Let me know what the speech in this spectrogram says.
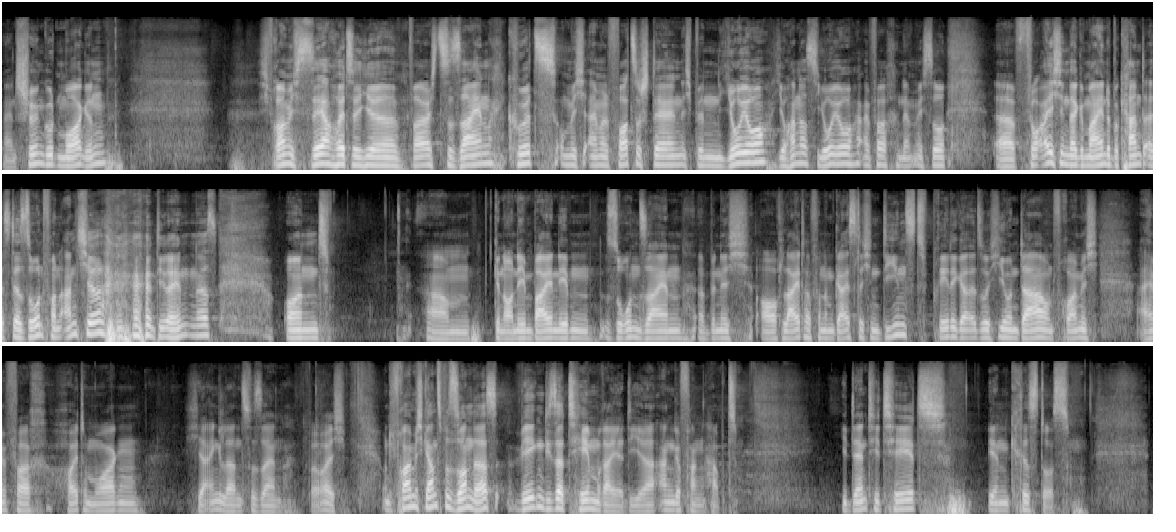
Einen schönen guten Morgen. Ich freue mich sehr, heute hier bei euch zu sein. Kurz, um mich einmal vorzustellen, ich bin Jojo, Johannes Jojo, einfach nennt mich so. Äh, für euch in der Gemeinde bekannt als der Sohn von Antje, die da hinten ist. Und ähm, genau nebenbei, neben Sohn sein, äh, bin ich auch Leiter von einem geistlichen Dienst, predige also hier und da und freue mich einfach heute Morgen hier eingeladen zu sein bei euch. Und ich freue mich ganz besonders wegen dieser Themenreihe, die ihr angefangen habt. Identität in Christus.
